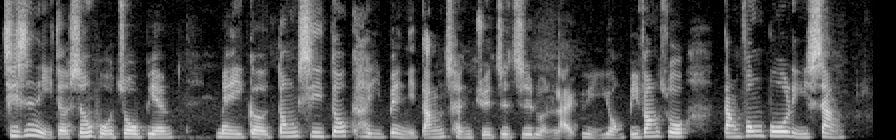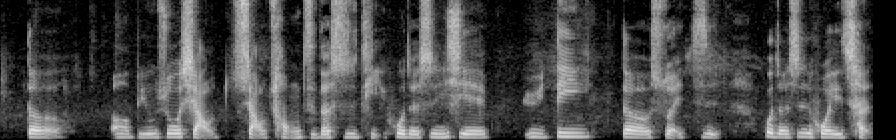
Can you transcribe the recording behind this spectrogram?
其实你的生活周边每个东西都可以被你当成觉知之轮来运用。比方说，挡风玻璃上的呃，比如说小小虫子的尸体，或者是一些雨滴。的水渍或者是灰尘，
